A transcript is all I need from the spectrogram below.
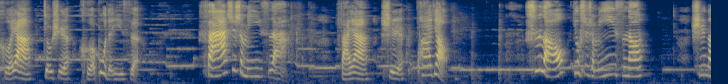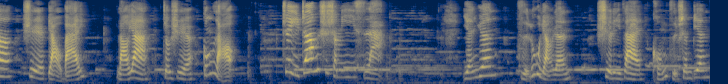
和呀，就是和不的意思。伐是什么意思啊？伐呀是夸耀，施劳又是什么意思呢？施呢是表白，劳呀就是功劳。这一章是什么意思啊？颜渊、子路两人侍立在孔子身边。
